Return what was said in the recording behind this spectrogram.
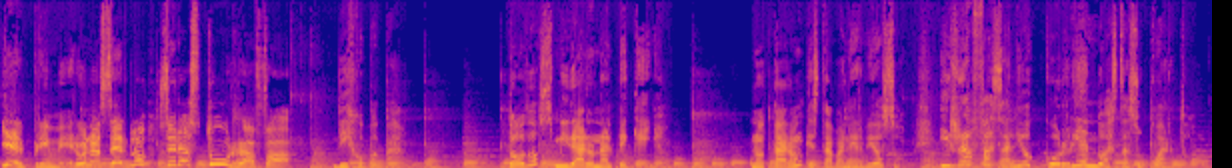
y el primero en hacerlo serás tú, Rafa, dijo papá. Todos miraron al pequeño. Notaron que estaba nervioso y Rafa salió corriendo hasta su cuarto.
